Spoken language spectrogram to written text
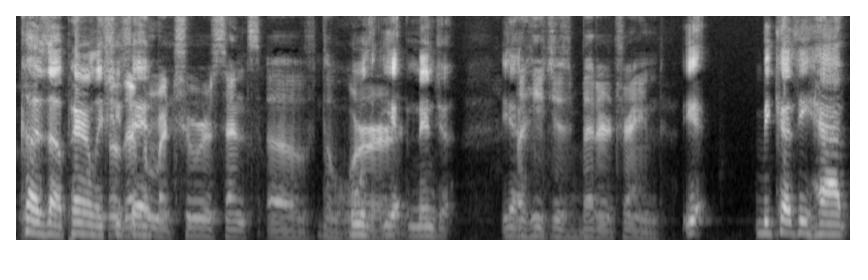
Because uh, apparently So she said a truer sense of the word, yeah, ninja. Yeah. but he's just better trained. Yeah, because he had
